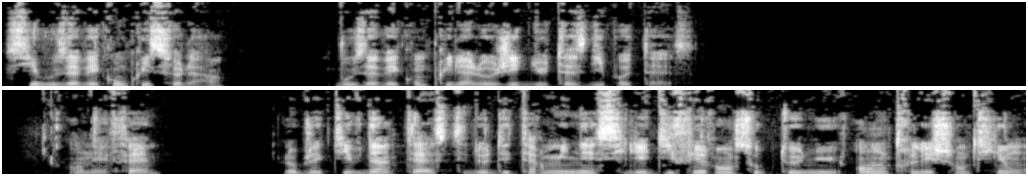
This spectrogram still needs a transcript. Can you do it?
Si vous avez compris cela, vous avez compris la logique du test d'hypothèse. En effet, l'objectif d'un test est de déterminer si les différences obtenues entre l'échantillon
